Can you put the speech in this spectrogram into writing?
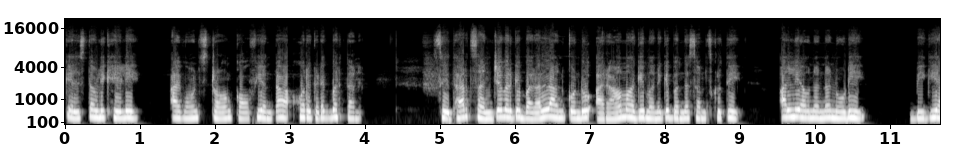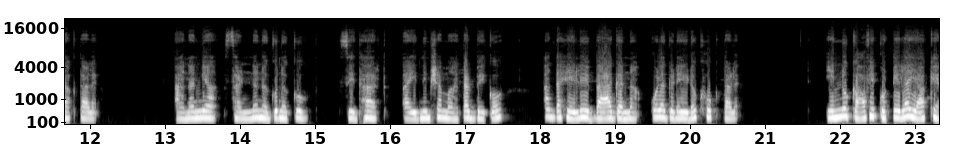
ಕೆಲ್ಸದವಳಿಗೆ ಹೇಳಿ ಐ ವಾಂಟ್ ಸ್ಟ್ರಾಂಗ್ ಕಾಫಿ ಅಂತ ಹೊರಗಡೆಗೆ ಬರ್ತಾನೆ. ಸಿದ್ಧಾರ್ಥ್ ಸಂಜೆವರೆಗೆ ಬರಲ್ಲ ಅನ್ಕೊಂಡು ಆರಾಮಾಗಿ ಮನೆಗೆ ಬಂದ ಸಂಸ್ಕೃತಿ ಅಲ್ಲಿ ಅವನನ್ನ ನೋಡಿ ಬಿಗಿ ಆಗ್ತಾಳೆ. ಅನನ್ಯ, ಸಣ್ಣ ನಗು ನಗು ಸಿದ್ಧಾರ್ಥ್, ಐದು ನಿಮಿಷ ಮಾತಾಡ್ಬೇಕು? ಅಂತ ಹೇಳಿ ಬ್ಯಾಗ್ ಅನ್ನ ಒಳಗಡೆ ಇಡೋಕ್ ಹೋಗ್ತಾಳೆ. ಇನ್ನು ಕಾಫಿ ಕೊಟ್ಟಿಲ್ಲ ಯಾಕೆ?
